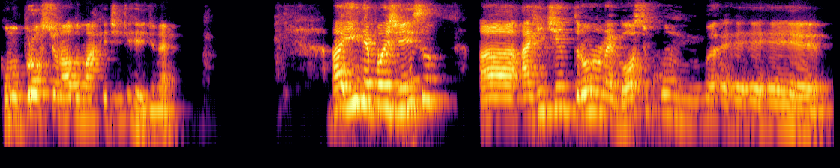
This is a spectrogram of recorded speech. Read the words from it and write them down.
como profissional do marketing de rede, né? Aí, depois disso, a, a gente entrou no negócio com, é, é, é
